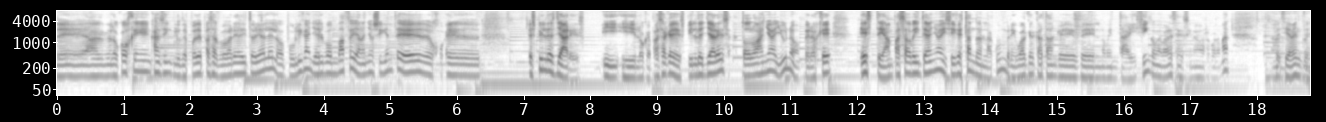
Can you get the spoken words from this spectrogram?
lo cogen en Hansing Club después de pasar por varias editoriales, lo publican y es el bombazo y al año siguiente es el, Spiel des Jahres. Y, lo que pasa que Spiel des Jahres todos los años hay uno, pero es que este han pasado 20 años y sigue estando en la cumbre, igual que el Catán que es del 95 me parece, si no recuerdo mal. Efectivamente.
